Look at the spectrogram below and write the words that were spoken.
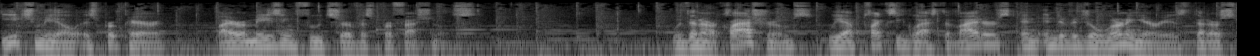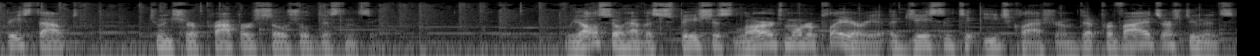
Each meal is prepared by our amazing food service professionals. Within our classrooms, we have plexiglass dividers and individual learning areas that are spaced out to ensure proper social distancing. We also have a spacious large motor play area adjacent to each classroom that provides our students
